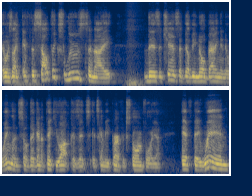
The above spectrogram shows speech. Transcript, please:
it was like if the Celtics lose tonight, there's a chance that there'll be no betting in New England, so they're going to pick you up because it's it's going to be perfect storm for you. If they win,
